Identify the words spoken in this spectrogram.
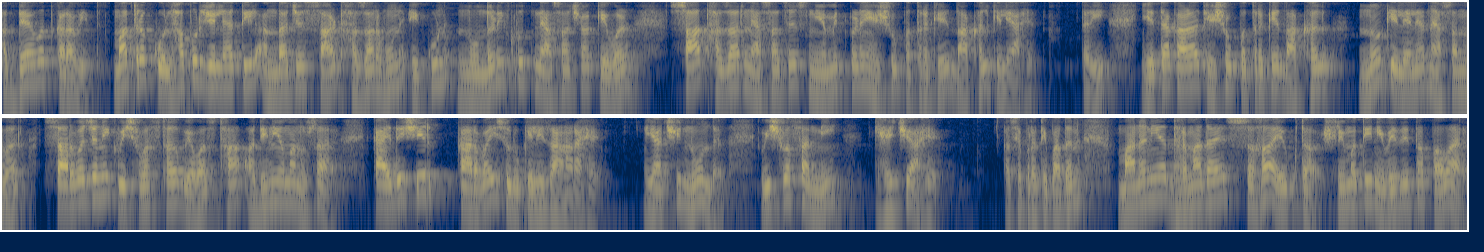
अद्ययावत करावीत. मात्र कोल्हापूर जिल्ह्यातील अंदाजे साठ हजारहून एकूण नोंदणीकृत न्यासाच्या केवळ सात हजार न्यासाचेच नियमितपणे हिशोबपत्रके दाखल केले आहेत. तरी येत्या काळात हिशोबपत्रके दाखल न केलेल्या न्यासांवर सार्वजनिक विश्वस्त व्यवस्था अधिनियमानुसार कायदेशीर कारवाई सुरू केली जाणार आहे. याची नोंद विश्वस्तांनी घ्यायची आहे. असे प्रतिपादन माननीय धर्मादाय सह आयुक्त श्रीमती निवेदिता पवार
